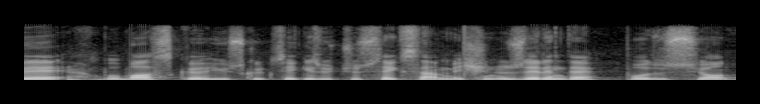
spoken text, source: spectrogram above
ve bu baskı 148-385'in üzerinde pozisyon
